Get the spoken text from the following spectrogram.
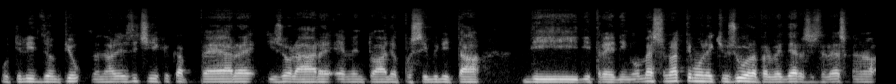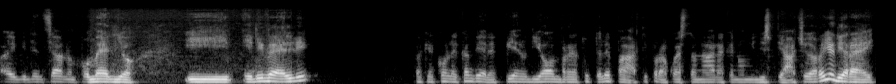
utilizzo in più l'analisi ciclica per isolare eventuali possibilità di, di, trading. Ho messo un attimo le chiusure per vedere se si riescono a evidenziare un po' meglio i, i livelli, perché con le candele è pieno di ombre da tutte le parti, però questa è un'area che non mi dispiace. Allora io direi,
